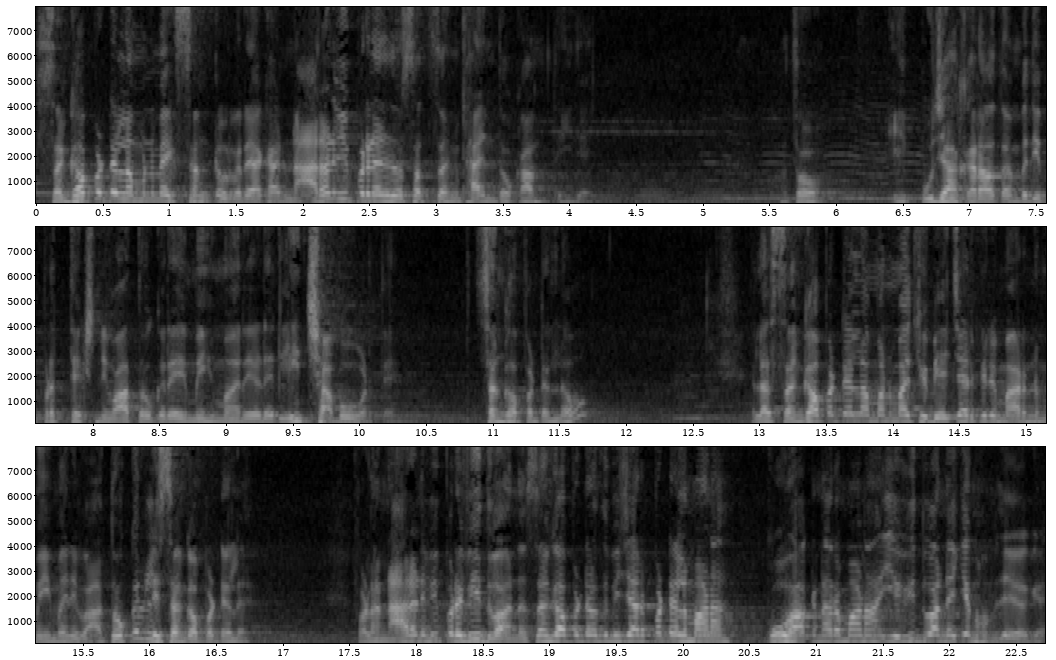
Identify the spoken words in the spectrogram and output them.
સંઘા પટેલના મનમાં એક સંકલ્પ રહ્યા નારાયણ વિપ્રને સત્સંગ થાય ને તો કામ થઈ જાય. તો એ પૂજા કરાવતા બધી પ્રત્યક્ષની વાતો કરે મહિમા રેડ, એટલે ઈચ્છા બહુ વર્તે. સંઘા પટેલનો એટલે સંઘા પટેલના મનમાં થયું, બે ચાર ફેરી મારને મહિમાની વાતો કરેલી સંઘા પટેલે પણ નારાયણ વિપ્ર વિદ્વાન સંઘા પટેલ તો બિચાર પટેલ માણા, કુ હાકનાર માણા, એ વિદ્વાનને કેમ સમજાય કે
